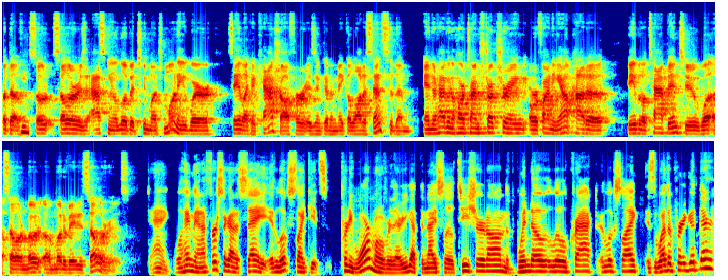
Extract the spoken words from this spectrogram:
but the mm-hmm. so seller is asking a little bit too much money where say like a cash offer isn't going to make a lot of sense to them. And they're having a hard time structuring or finding out how to be able to tap into what a seller a motivated seller is. Dang. Well, hey man, at first I gotta say it looks like it's pretty warm over there. You got the nice little t-shirt on, the window a little cracked. It looks like. Is the weather pretty good there?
